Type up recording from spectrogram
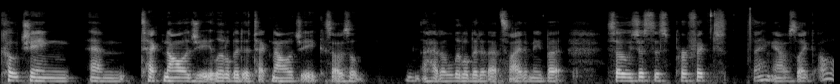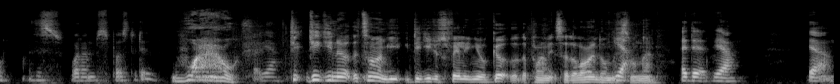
coaching and technology, a little bit of technology because I was a I had a little bit of that side of me, but so it was just this perfect thing. I was like, oh, this is what I'm supposed to do. Wow. So yeah, Did, did you know at the time? You, did you just feel in your gut that the planets had aligned on this Yeah. one? Then I did. Yeah, yeah.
